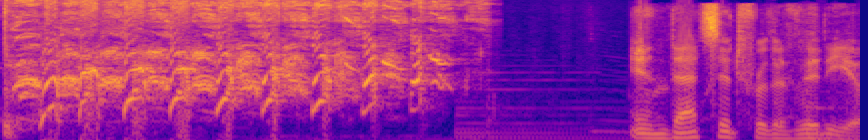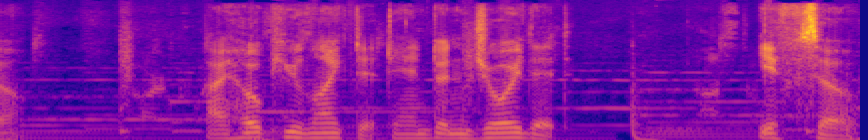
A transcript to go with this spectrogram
and that's it for the video. I hope you liked it and enjoyed it. If so,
